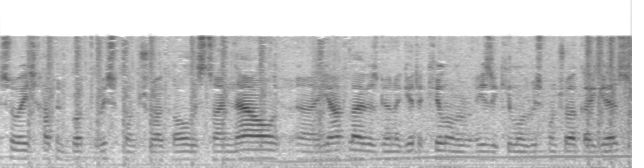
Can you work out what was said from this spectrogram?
SOH haven't brought the respawn truck all this time. Now uh, Yahlav is gonna get a kill on the easy kill on the respawn truck, I guess.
